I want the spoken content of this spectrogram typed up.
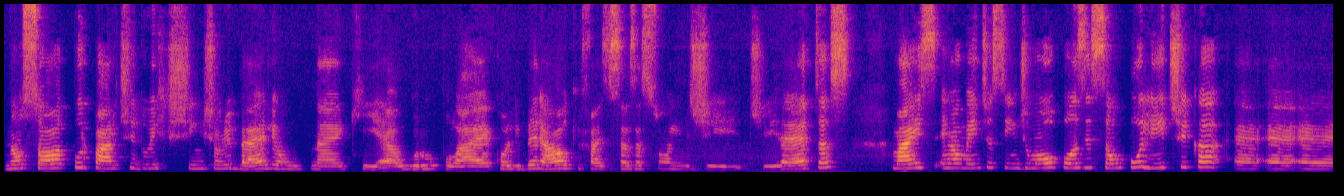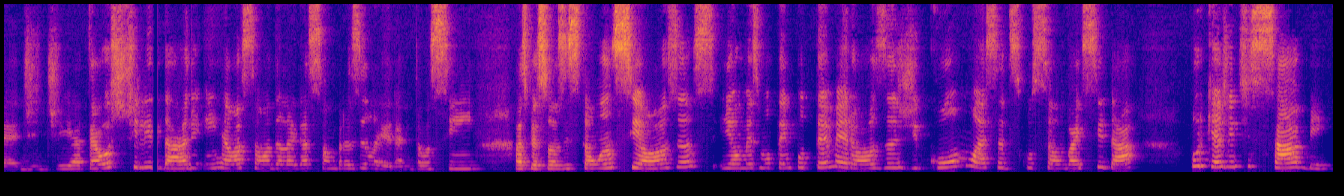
não só por parte do Extinction Rebellion, né, que é o grupo lá ecoliberal que faz essas ações de, diretas, mas realmente assim de uma oposição política é, é, é, de, de, até hostilidade em relação à delegação brasileira. Então, assim, as pessoas estão ansiosas e ao mesmo tempo temerosas de como essa discussão vai se dar, porque a gente sabe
